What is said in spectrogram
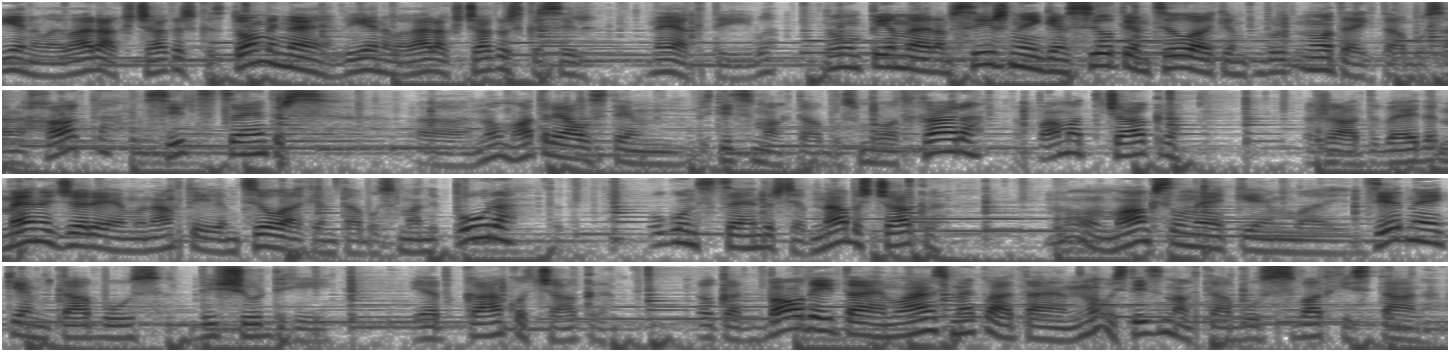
viena vai vairākas čakras, kas dominē, viena vai vairākas čakras, kas ir neaktīva. Nu, un, piemēram, sirsnīgiem, siltiem cilvēkiem noteikti tā būs anahata, sirds centrs, nu, materiālistiem visticamāk tā būs Mulatkhara, pamata čakra, dažāda veida menedžeriem un aktīviem cilvēkiem tā būs manipūra, tad uguns centrs, jeb nabas čakra, nu, māksliniekiem vai dziedniekiem tā būs višurdhī, jeb kākla čakra. Savukārt baudītājiem, lēmas meklētājiem, nu, visticamāk tā būs Svathistana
